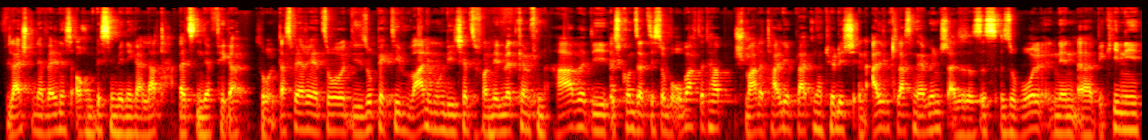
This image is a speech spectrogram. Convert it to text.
vielleicht in der Wellness auch ein bisschen weniger Latt als in der Figure. So, das wäre jetzt so die subjektive Wahrnehmung, die ich jetzt von den Wettkämpfen habe, die ich grundsätzlich so beobachtet habe. Schmale Taille bleibt natürlich in allen Klassen erwünscht, also das ist sowohl in den äh, Bikini,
